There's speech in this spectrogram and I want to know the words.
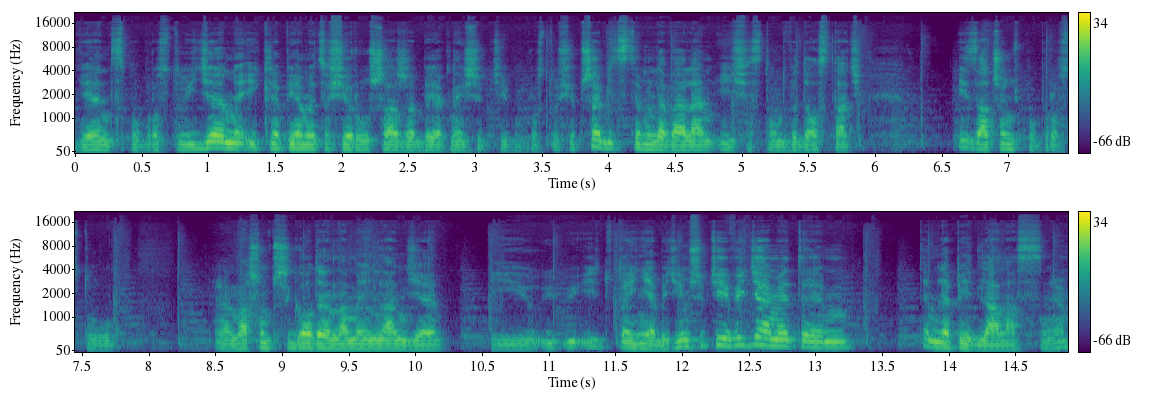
więc po prostu idziemy i klepiemy co się rusza, żeby jak najszybciej po prostu się przebić z tym levelem i się stąd wydostać i zacząć po prostu e, naszą przygodę na mainlandzie i, i, i tutaj nie być. Im szybciej wyjdziemy, tym, tym lepiej dla nas, nie?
